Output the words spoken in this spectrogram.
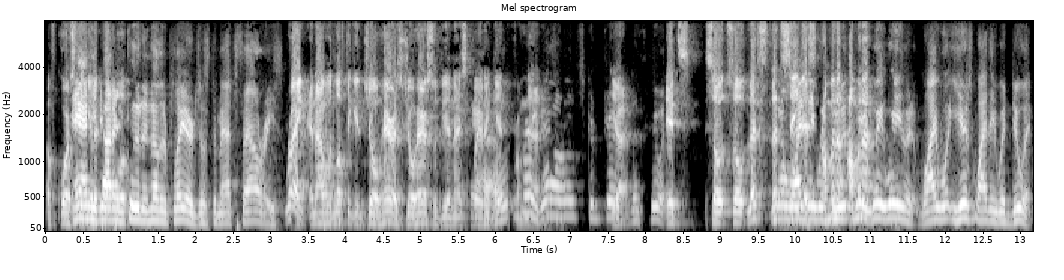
of course and you got to couple of- include another player just to match salaries. Right, and I would love to get Joe Harris. Joe Harris would be a nice player to Yeah, get from great. that. Yeah, that's good. Yeah. Let's do it. It's so so let's let's know say this. I'm gonna? I'm gonna wait, wait, wait a minute. Why? What? Here's why they would do it.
